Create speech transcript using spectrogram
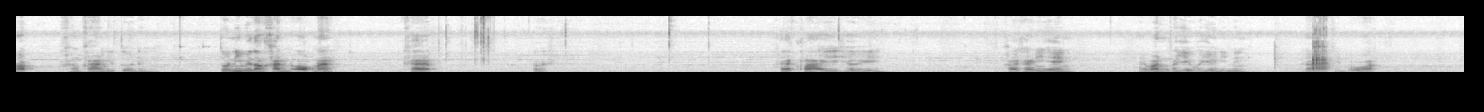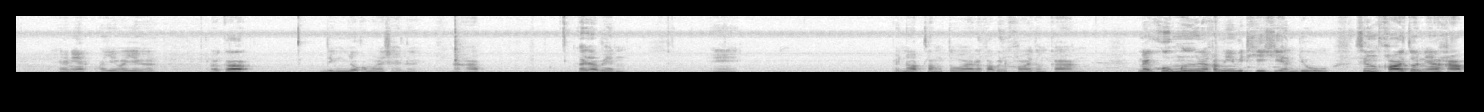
น็อตข้างๆอยู่ตัวหนึ่ง ตัวนี้ไม่ต้องขันออกนะ แค่แค่คลายเฉยคลายแค่นี้เอง ให้มันเพเยอเพเยอนิดนึง นะเห็นปะวะแค่นี้ยเพเยอเพเยอะแล้วก็ดึงยกออกมาเฉยเลยนะครับ ก็จะเป็นนี่เป็นน็อตสองตัวแล้วก็เป็นคอยตรงกลาง ในคู่มือเนี่ยเขามีวิธีเขียนอยู่ ซึ่งคอยตัวนี้ครับ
